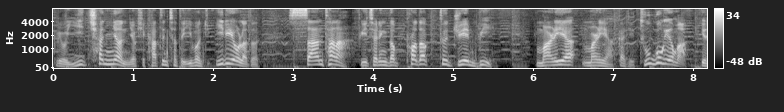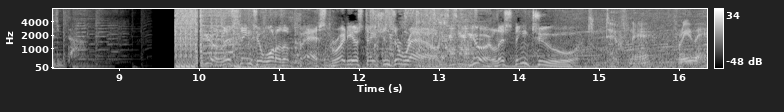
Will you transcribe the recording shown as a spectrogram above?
그리고 2000년 역시 같은 차트 이번 주 1위에 올랐던 산타나 피처링 더 프로덕트 GMB Maria Maria까지 두 곡의 음악 이어집니다. Listening to one of the best radio stations around. You're listening to 김태훈의 Freeway.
